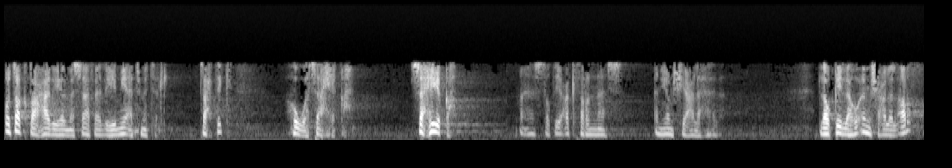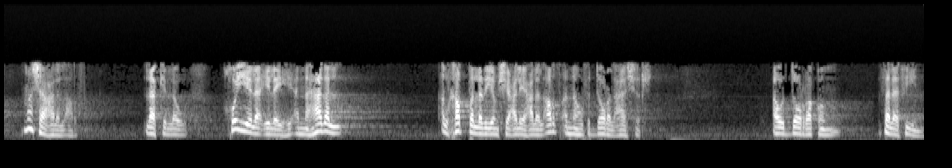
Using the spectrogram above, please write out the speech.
وتقطع هذه المسافة اللي هي مئة متر. تحتك هو ساحقة. سحيقة. ما يستطيع أكثر الناس أن يمشي على هذا. لو قيل له امشي على الأرض مشى على الأرض. لكن لو خيل إليه أن هذا الخط الذي يمشي عليه على الأرض أنه في الدور العاشر أو الدور رقم ثلاثين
